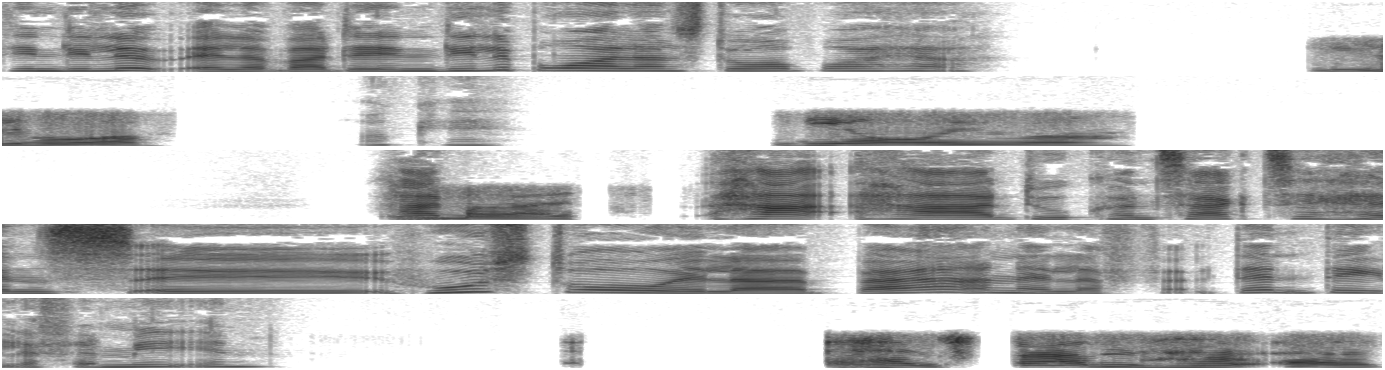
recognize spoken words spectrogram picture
din lille, eller var det en lillebror eller en storebror her? Lillebror, Okay. ni år yngre. Har-. Har, har du kontakt til hans øh, hustru eller børn eller den del af familien? Hans børn har,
